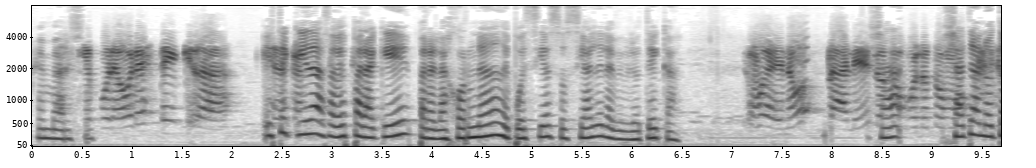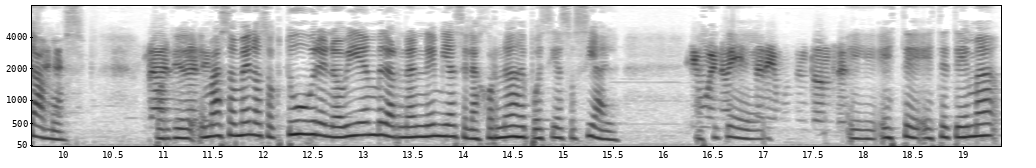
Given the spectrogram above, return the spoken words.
Así verso. que por ahora este queda... Este acá. queda, ¿sabes para qué? Para la jornada de poesía social de la biblioteca. Bueno, dale, lo Ya, tomo, lo tomo. ya te anotamos. Dale, Porque dale. más o menos octubre, noviembre, Hernán Nemi hace las jornadas de poesía social. Y así bueno, que, ahí estaremos entonces. Eh, este, este tema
